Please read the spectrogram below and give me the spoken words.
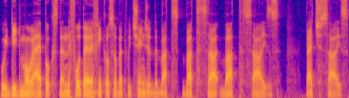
we did more epochs than default and I think also that we changed the bat, bat, si bat size, batch size.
